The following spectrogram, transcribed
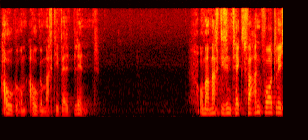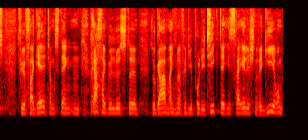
Auge um Auge macht die Welt blind. Und man macht diesen Text verantwortlich für Vergeltungsdenken, Rachegelüste, sogar manchmal für die Politik der israelischen Regierung,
